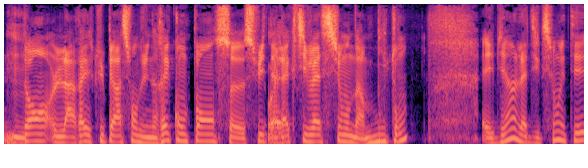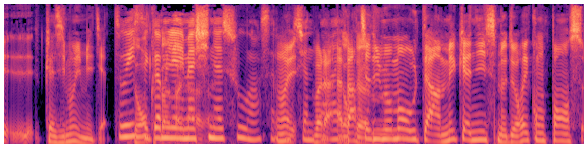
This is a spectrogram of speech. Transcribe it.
Mhm. dans la récupération d'une récompense euh, suite à l'activation d'un bouton, eh bien l'addiction était quasiment immédiate. Oui, c'est comme bah, les voilà. machines à sous. hein, ça Oui, fonctionne voilà. pareil. À partir Donc, du euh, moment où tu as un mécanisme de récompense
